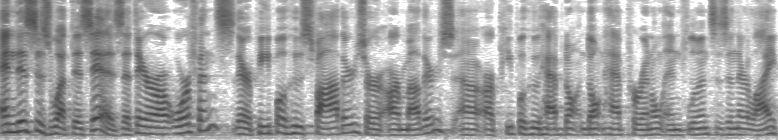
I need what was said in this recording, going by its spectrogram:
And this is what this is that there are orphans, there are people whose fathers or, or mothers uh, are people who have, don't, don't have parental influences in their life,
